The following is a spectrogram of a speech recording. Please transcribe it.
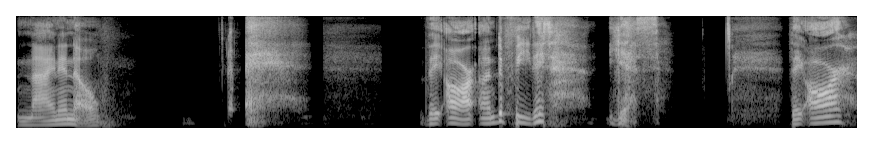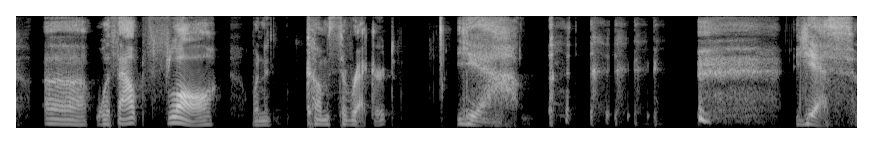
9 and 0. They are undefeated. Yes. They are uh, without flaw when it comes to record. Yeah. yes,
